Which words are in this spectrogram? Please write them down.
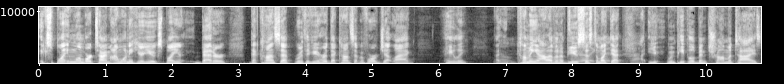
Explain one more time. I want to hear you explain better that concept. Ruth, have you heard that concept before of jet lag? Haley? Uh, Coming out of No, an abuse really system like that, yeah. you, when people have been traumatized,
